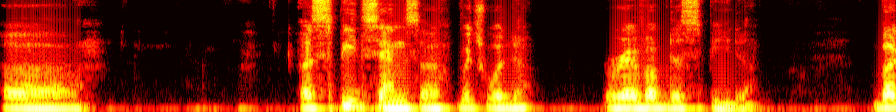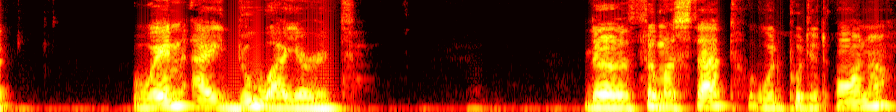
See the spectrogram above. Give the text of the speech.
a, a speed sensor which would rev up the speed. But when I do wire it, the thermostat would put it on.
